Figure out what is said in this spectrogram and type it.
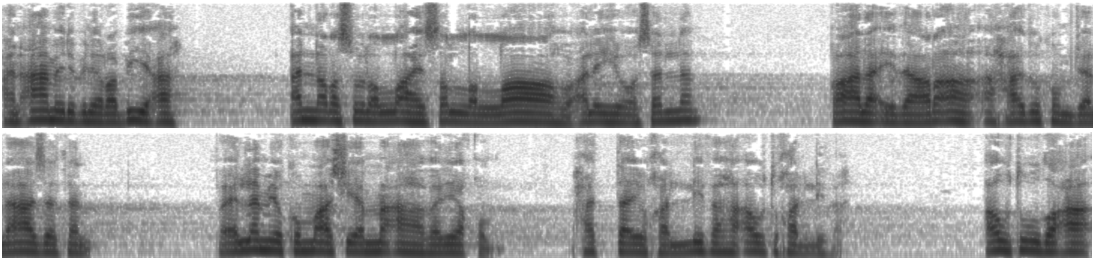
عن عامر بن ربيعة أن رسول الله صلى الله عليه وسلم قال إذا رأى أحدكم جنازة فإن لم يكن ماشيا معها فليقم حتى يخلفها أو تخلفه أو توضع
